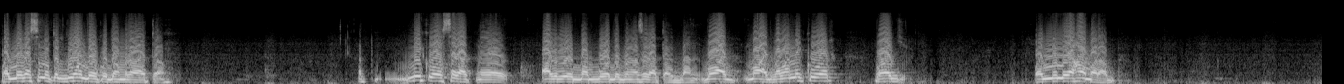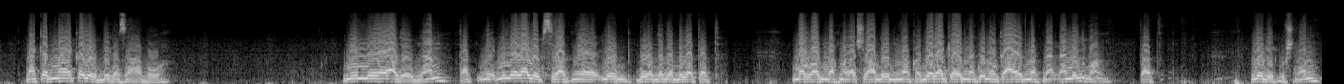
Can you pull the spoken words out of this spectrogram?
Vagy még azt mondod, hogy gondolkodom rajta. Hát mikor szeretnél egyre jobban boldogulni az életedben? Vagy majd valamikor, vagy, vagy minél hamarabb? Neked melyik a jobb igazából? Minél előbb, nem? Tehát minél előbb szeretnél jobb, boldogabb életet magadnak, meg a családodnak, a gyerekeidnek, unokáidnak, nem, nem így van? Tehát logikus, nem?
